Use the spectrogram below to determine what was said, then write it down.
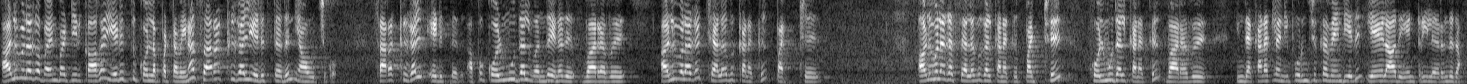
அலுவலக பயன்பாட்டிற்காக எடுத்து கொள்ளப்பட்டவைனா சரக்குகள் எடுத்ததுன்னு ஞாபகம் சரக்குகள் எடுத்தது. அப்போ கொள்முதல் வந்து என்னது? வரவு. அலுவலக செலவு கணக்கு பற்று. அலுவலக செலவுகள் கணக்கு பற்று கொள்முதல் கணக்கு வரவு. இந்த கணக்கில் நீ புரிஞ்சுக்க வேண்டியது ஏழாவது என்ட்ரியிலிருந்து தான்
